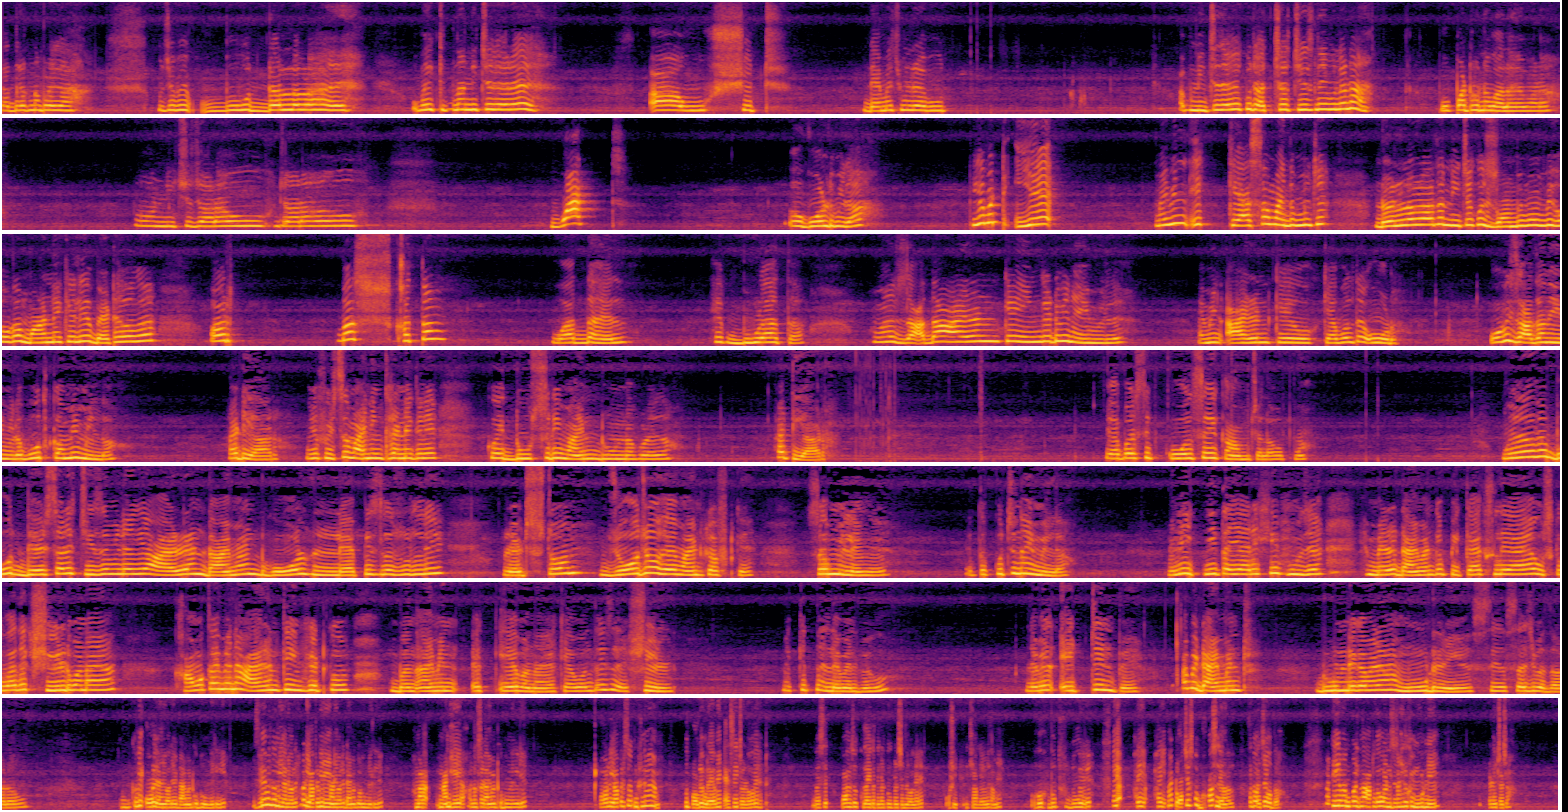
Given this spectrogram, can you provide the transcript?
याद रखना पड़ेगा। मुझे भी बहुत डर लग रहा है। ओ भाई, कितना नीचे है रे? आउ शिट डैमेज मिल रहा है बहुत। अब नीचे जाके कुछ अच्छा चीज़ नहीं मिला ना? पोपट होने वाला है हमारा। और नीचे जा रहा हूँ, जा रहा हूँ। व्हाट ओ गोल्ड मिला। ठीक है बट ये मैं मीन एक कैसा माइंड मुझे डर लग रहा था नीचे कोई जॉम्बी वॉम्बी होगा मारने के लिए, बैठा होगा, और बस ख़त्म। वाद द हेल एक बूढ़ा था। हमें ज़्यादा आयरन के इंगेट भी नहीं मिले। आई मीन आयरन के वो क्या बोलते हैं, ओड। वो भी ज़्यादा नहीं मिला, बहुत कम ही मिला। हट यार, मुझे फिर से माइनिंग करने के लिए कोई दूसरी माइन ढूंढना पड़ेगा। हट यार। यहाँ पर सिर्फ़ कोल से ही काम चलाओ अपना। मुझे लगा बहुत ढेर सारी चीज़ें मिलेंगी। Iron diamond gold lapis lazuli redstone जो जो है माइनक्राफ्ट के सब मिलेंगे। ये तो कुछ नहीं मिला। मैंने इतनी तैयारी की मुझे मेरे डायमंड के पिकैक्स ले आया उसके बाद एक शील्ड बनाया। खामा का मैंने आयरन के इंगेट को बन आई I मीन mean, एक ये बनाया क्या बोलते हैं इसे? शील्ड मैं कितने लेवल पे हूँ? लेवल 18 पे। अभी डायमंड ढूँढने का मेरा मूड नहीं है सच बता रहा हूँ। को इसलिए मतलब यहाँ पे यहाँ के लिए हमारा मन है हम डायमंड ढूँढने और यहाँ पे सब कुछ कुछ प्रॉब्लम है ऐसे चल है वैसे कौन सा खुला करके कुछ चल है क्या कर रहा है ओह बहुत दूर है या हाय हाय मैं टॉर्चेस को बहुत ले तो अच्छा होता ठीक है मैं पर आपको वन का मूड नहीं है अरे चाचा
